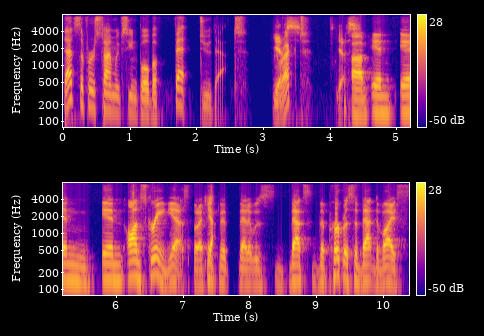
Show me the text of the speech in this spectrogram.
That's the first time we've seen Boba Fett do that. Yes. Correct? Yes. Um, in in in on screen, yes, but I think that that it was that's the purpose of that device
